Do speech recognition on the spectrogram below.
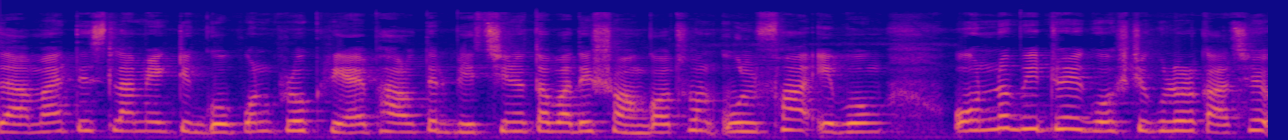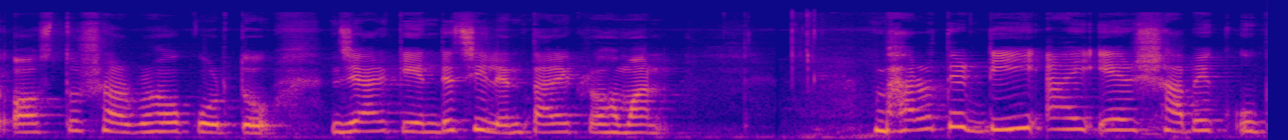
জামায়াত ইসলামী একটি গোপন প্রক্রিয়ায় ভারতের বিচ্ছিন্নতাবাদী সংগঠন উলফা এবং অন্য বিদ্রোহী গোষ্ঠীগুলোর কাছে অস্ত্র সরবরাহ করত, যার কেন্দ্রে ছিলেন তারেক রহমান। ভারতের ডিআই এর সাবেক উপ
